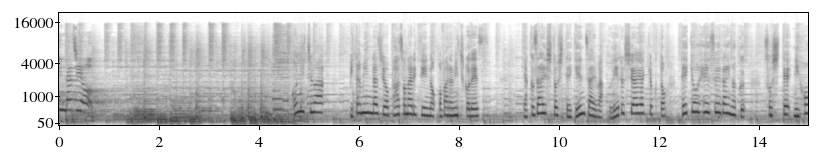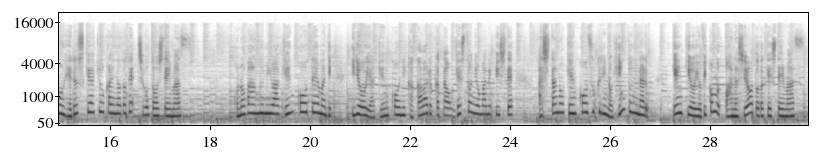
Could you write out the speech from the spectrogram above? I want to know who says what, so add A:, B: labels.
A: ミンラジオ。
B: こんにちは。ビタミンラジオパーソナリティの小原美智子です。薬剤師として現在はウエルシア薬局と帝京平成大学そして日本ヘルスケア協会などで仕事をしています。この番組は健康をテーマに医療や健康に関わる方をゲストにお招きして明日の健康づくりのヒントになる元気を呼び込むお話をお届けしています。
